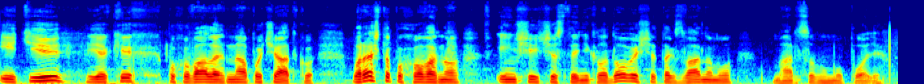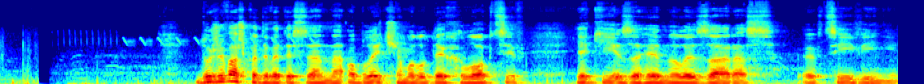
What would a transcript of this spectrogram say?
І ті, яких поховали на початку, бо решта поховано в іншій частині кладовища, так званому Марсовому полі. Дуже важко дивитися на обличчя молодих хлопців, які загинули зараз е, в цій війні.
